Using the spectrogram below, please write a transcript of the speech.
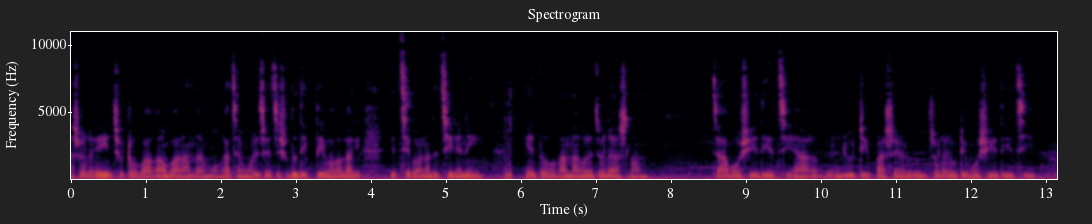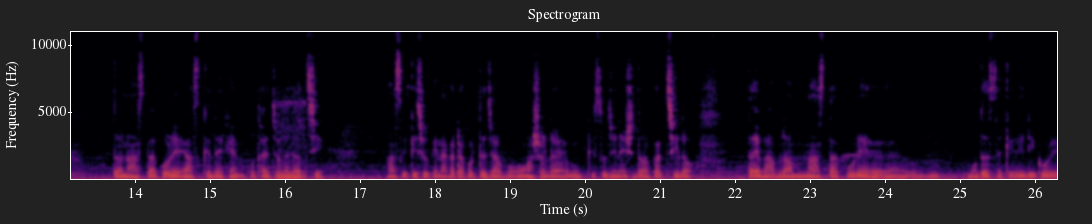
আসলে এই ছোট বারান্দার গাছে মরিচ হয়েছে, শুধু দেখতেই ভালো লাগে। ইচ্ছে করে না যে ছিঁড়ে নেই। এই তো রান্নাঘরে চলে আসলাম। চা বসিয়ে দিয়েছি আর রুটি, পাশের চুলায় রুটি বসিয়ে দিয়েছি। তো নাস্তা করে আজকে দেখেন কোথায় চলে যাচ্ছি। আজকে কিছু কেনাকাটা করতে যাব। আসলে কিছু জিনিস দরকার ছিল, তাই ভাবলাম নাস্তা করে মুদাসকে রেডি করে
